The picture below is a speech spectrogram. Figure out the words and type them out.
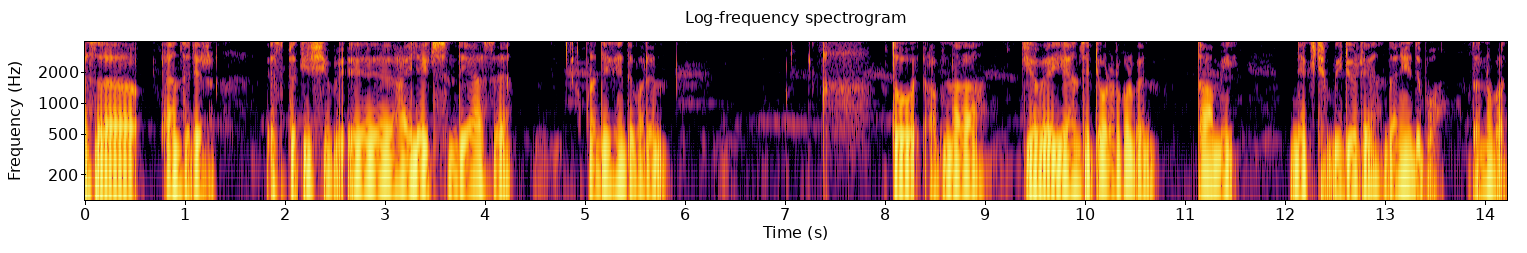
এছাড়া হ্যান্ডসেটের স্পেক হিসেবে হাইলাইটস দেওয়া আছে। আপনারা দেখে নিতে পারেন। তো আপনারা কীভাবে এই হ্যান্ডসেটটি অর্ডার করবেন, তা আমি নেক্সট ভিডিওতে জানিয়ে দেব। ধন্যবাদ।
